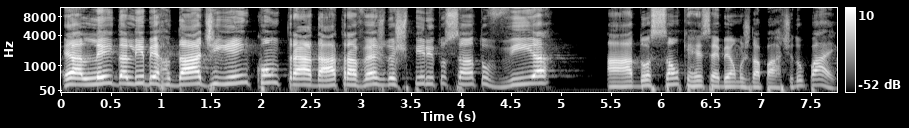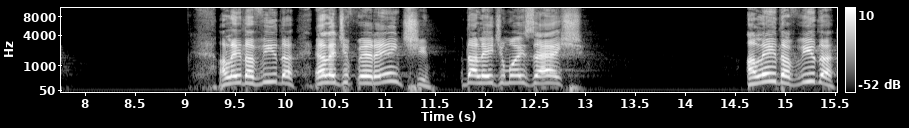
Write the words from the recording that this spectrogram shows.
é a lei da liberdade encontrada através do Espírito Santo via a adoção que recebemos da parte do Pai. A lei da vida, ela é diferente da lei de Moisés. A lei da vida,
